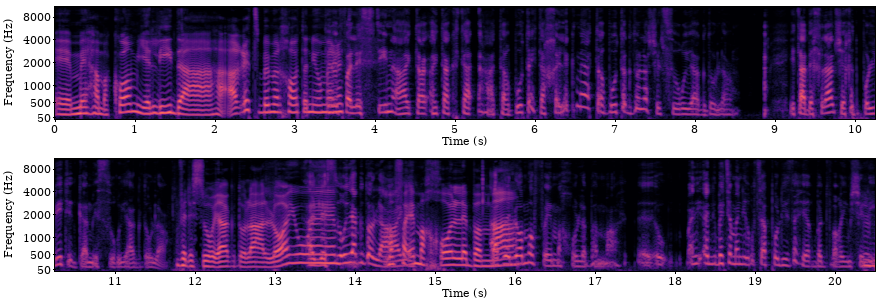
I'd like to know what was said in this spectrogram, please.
אה, מהמקום, יליד הארץ במרכאות, אני תראה, אומרת. פלסטינה הייתה, הייתה, התרבות הייתה חלק מהתרבות הגדולה של סוריה הגדולה. הייתה בכלל שייכת פוליטית גם לסוריה הגדולה. ולסוריה הגדולה לא היו אז אה, לסוריה הגדולה... מופעי מחול לבמה? אבל לא מופעי מחול לבמה. אה, אני, אני, בעצם אני רוצה פה להיזהר בדברים שלי.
